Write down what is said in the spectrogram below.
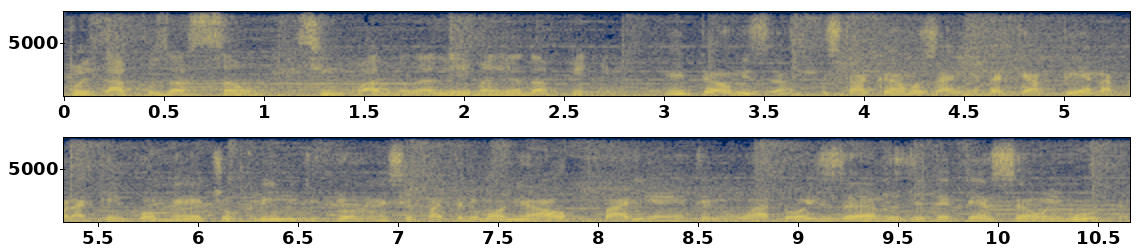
pois a acusação se enquadra na Lei Maria da Penha. Então, Mizan, destacamos ainda que a pena para quem comete o crime de violência patrimonial varia entre 1 a 2 anos de detenção e multa.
